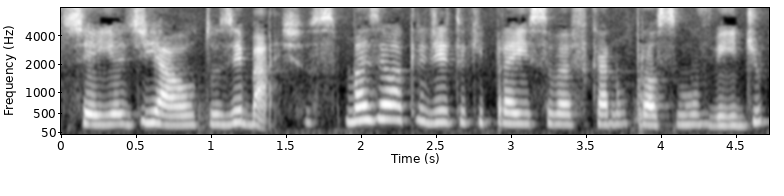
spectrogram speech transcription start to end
cheia de altos e baixos. Mas eu acredito que para isso vai ficar no próximo vídeo.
